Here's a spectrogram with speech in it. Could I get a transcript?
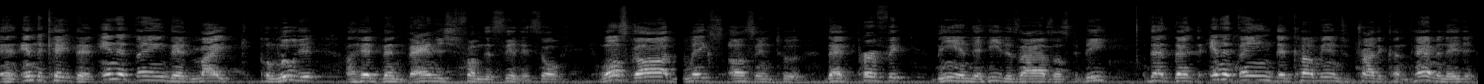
and indicate that anything that might pollute it uh, had been banished from the city. So once God makes us into that perfect being that he desires us to be, that, that anything that come in to try to contaminate it,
